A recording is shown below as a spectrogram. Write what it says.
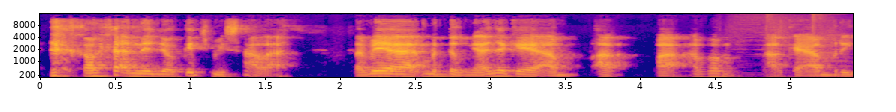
KW-annya Jokic bisa lah. Tapi ya bentuknya aja kayak apa, apa kayak Abri.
